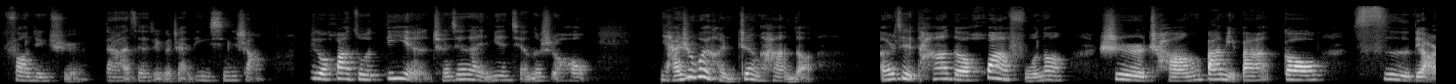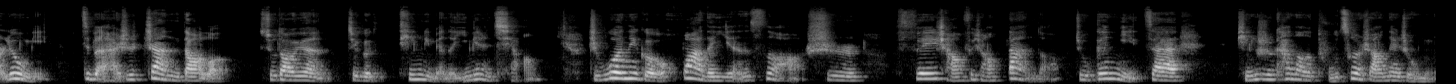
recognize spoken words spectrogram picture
放进去，大家在这个展厅欣赏这个画作。第一眼呈现在你面前的时候，你还是会很震撼的。而且它的画幅呢是长八米八，高四点六米，基本还是占到了修道院这个厅里面的一面墙。只不过那个画的颜色哈是非常非常淡的，就跟你在平时看到的图册上那种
